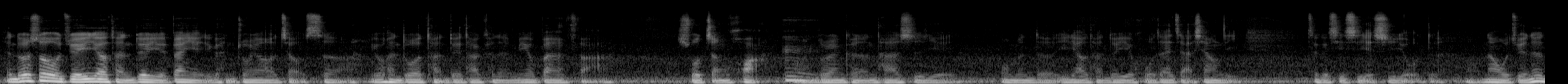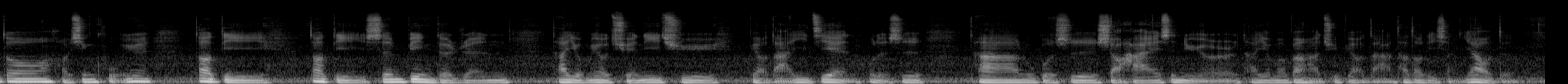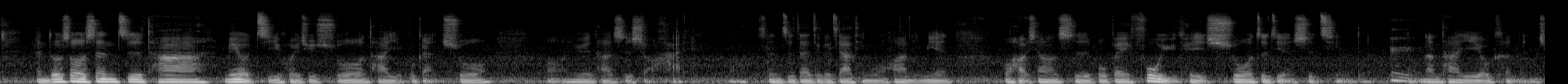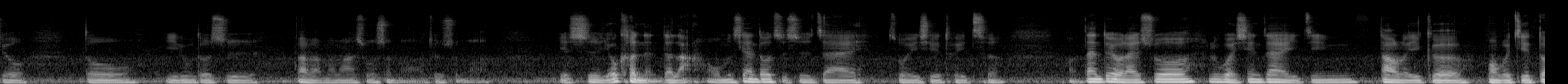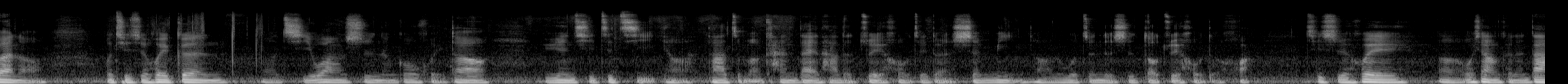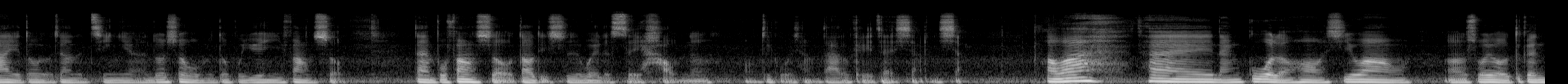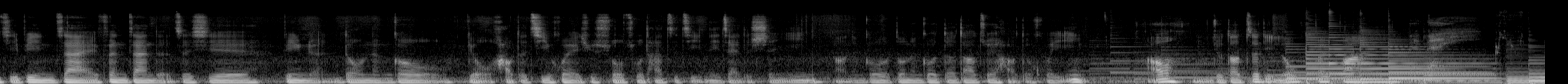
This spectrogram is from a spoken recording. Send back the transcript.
很多时候我觉得医疗团队也扮演一个很重要的角色啊。有很多的团队他可能没有办法说真话，嗯，很多人可能他是也我们的医疗团队也活在假象里。这个其实也是有的，那我觉得都好辛苦，因为到底到底生病的人他有没有权利去表达意见，或者是他如果是小孩是女儿，他有没有办法去表达他到底想要的？很多时候甚至他没有机会去说，他也不敢说啊，因为他是小孩啊，甚至在这个家庭文化里面。我好像是不被赋予可以说这件事情的，嗯，那他也有可能就都一路都是爸爸妈妈说什么就什么，也是有可能的啦。我们现在都只是在做一些推测，但对我来说，如果现在已经到了一个某个阶段了，我其实会更呃期望是能够回到。于元琪自己啊，他怎么看待他的最后这段生命啊？如果真的是到最后的话，其实会呃，我想可能大家也都有这样的经验。很多时候我们都不愿意放手，但不放手到底是为了谁好呢？哦，这个我想大家都可以再想一想。好啊，太难过了哈，希望呃，所有跟疾病在奋战的这些病人都能够有好的机会去说出他自己内在的声音啊，能够都能够得到最好的回应。好，我们就到这里喽，拜拜，拜拜。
